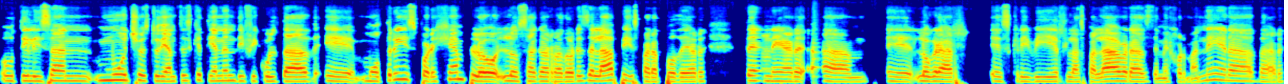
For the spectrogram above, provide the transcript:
utilizan mucho estudiantes que tienen dificultad eh, motriz, por ejemplo, los agarradores de lápiz para poder tener, eh, lograr escribir las palabras de mejor manera, dar,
